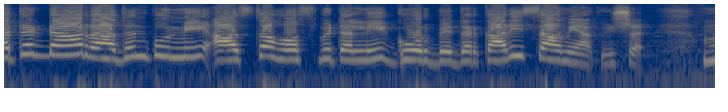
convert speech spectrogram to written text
પાટણના રાધનપુરની આસ્થા હોસ્પિટલની ઘોર બેદરકારી સામે આવી છે.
